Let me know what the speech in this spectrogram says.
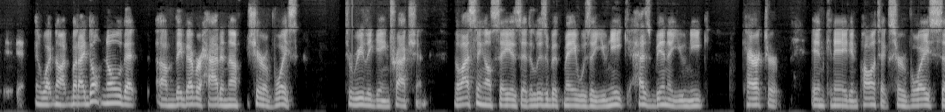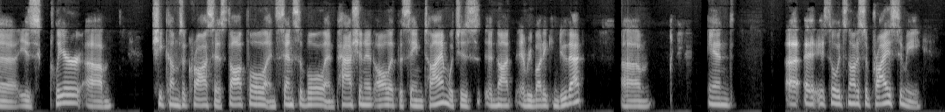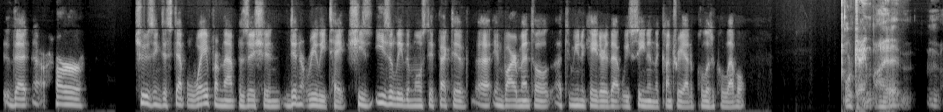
and whatnot. But I don't know that um, they've ever had enough share of voice to really gain traction. The last thing I'll say is that Elizabeth May was a unique, has been a unique character in Canadian politics. Her voice uh, is clear. Um, she comes across as thoughtful and sensible and passionate all at the same time, which is uh, not everybody can do that. Um, and uh, uh, so it's not a surprise to me that her choosing to step away from that position didn't really take. She's easily the most effective uh, environmental uh, communicator that we've seen in the country at a political level. Okay, I,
